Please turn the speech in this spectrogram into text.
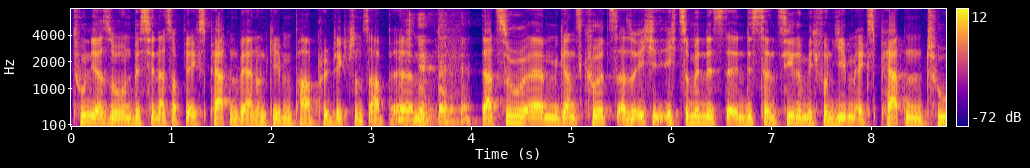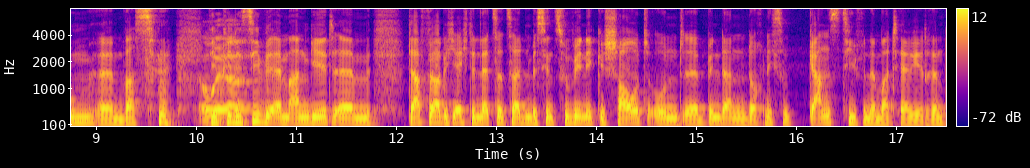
tun ja so ein bisschen, als ob wir Experten wären und geben ein paar Predictions ab. Ähm, dazu ähm, ganz kurz, also ich, ich zumindest distanziere mich von jedem Expertentum, ähm, was oh, die ja. PDC-WM angeht. Ähm, dafür habe ich echt in letzter Zeit ein bisschen zu wenig geschaut geschaut und äh, bin dann doch nicht so ganz tief in der Materie drin.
